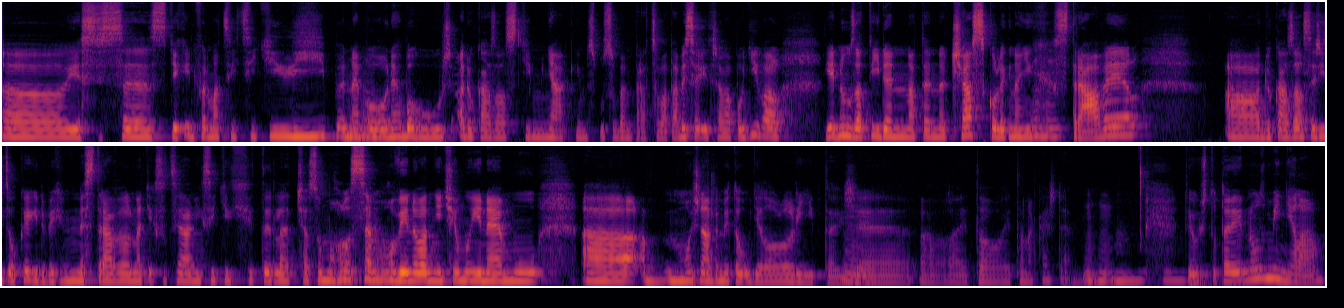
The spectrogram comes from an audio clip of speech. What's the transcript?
uh, jestli se z těch informací cítí líp nebo, mm-hmm. nebo hůř a dokázal s tím nějakým způsobem pracovat. Aby se i třeba podíval jednou za týden na ten čas, kolik na nich mm-hmm. strávil a dokázal si říct, OK, kdybych nestrávil na těch sociálních sítích tyhle času, mohl jsem ho věnovat něčemu jinému a, a možná by mi to udělalo líp, takže mm. uh, je, to, je to na každém. Mm-hmm. Mm. Ty už to tady jednou zmínila,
